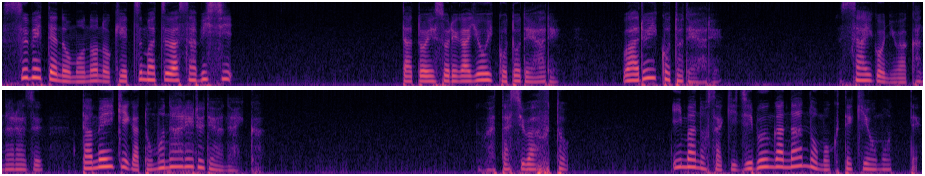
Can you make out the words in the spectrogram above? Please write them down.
すべてのものの結末は寂しい。たとえそれが良いことであれ悪いことであれ最後には必ずため息が伴われるではないか。私はふと今の先自分が何の目的を持って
